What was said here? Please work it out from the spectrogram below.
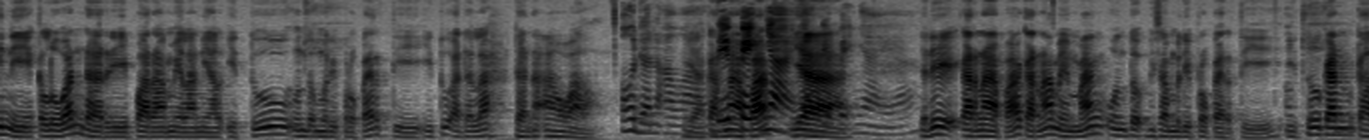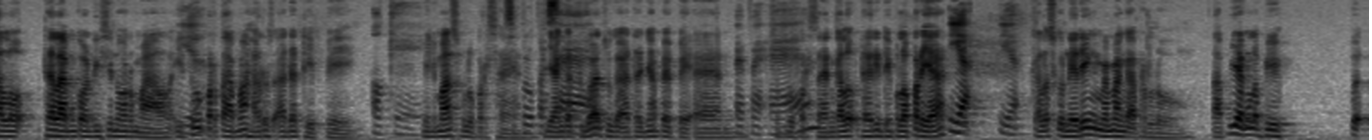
ini keluhan dari para milenial itu untuk membeli properti itu adalah dana awal. Oh, dana awal. Ya, karena apa? DP-nya ya, Ya. DP-nya ya. Jadi karena apa? Karena memang untuk bisa beli properti itu kan kalau dalam kondisi normal itu Iya. pertama harus ada DP Oke. minimal 10%. 10%. Yang kedua juga adanya PPN, PPN. 10%. Kalau dari developer ya. Iya, iya. Kalau secondary memang nggak perlu. Tapi yang lebih be-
